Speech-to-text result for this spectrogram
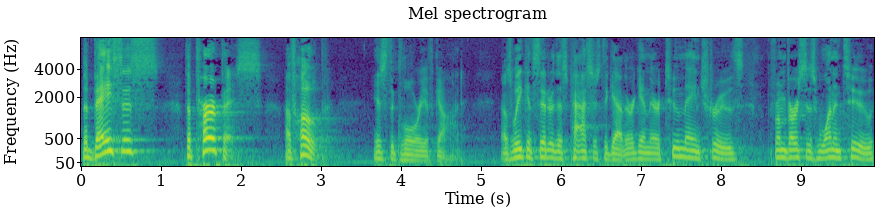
The basis, the purpose of hope is the glory of God. As we consider this passage together, again, there are two main truths from verses 1 and 2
